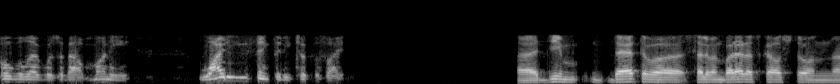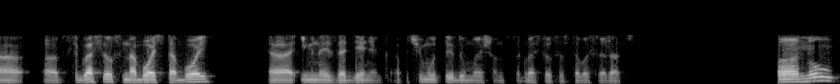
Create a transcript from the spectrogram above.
Kovalev was about money. Why do you think that he took the fight? Э, Дим, до этого Салливан Баррера сказал, что он э, э, согласился на бой с тобой именно из-за денег. А почему ты думаешь, он согласился с тобой сражаться? Ну,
